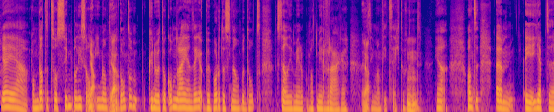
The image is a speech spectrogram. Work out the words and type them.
Ja, ja, ja. omdat het zo simpel is om iemand te ja. bedotten, kunnen we het ook omdraaien en zeggen, we worden snel bedot. Stel je meer, wat meer vragen als iemand iets zegt of doet. Mhm. Ja, want um, je, hebt uh,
